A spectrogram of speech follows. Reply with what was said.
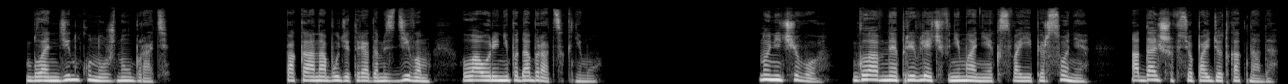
— блондинку нужно убрать. Пока она будет рядом с Дивом, Лауре не подобраться к нему. Но ничего, главное — привлечь внимание к своей персоне, а дальше все пойдет как надо.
